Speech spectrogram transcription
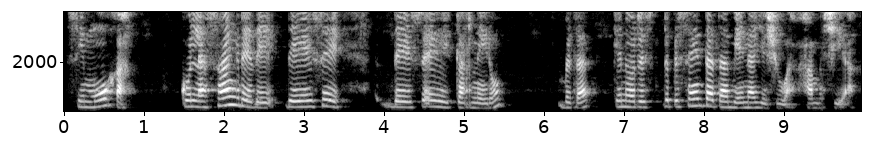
se moja con la sangre de, ese, de ese carnero, ¿verdad? que nos representa también a Yeshua, HaMashiach.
